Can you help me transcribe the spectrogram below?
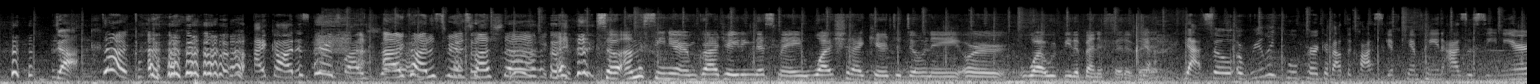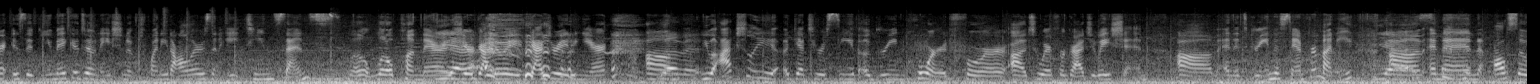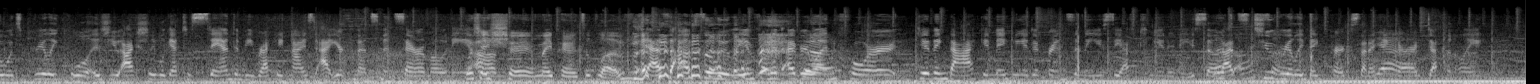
duck. Duck. I caught a spirit splash duck. I caught a spirit slash duck. so I'm a senior. I'm graduating this May. Why should I care to donate, or what would be the benefit of it? Yeah. yeah, so a really cool perk about the class gift campaign as a senior is if you make a donation of $20.18, little, little pun there, Yeah. is your graduate, graduating year, um, Love it. you actually get to receive a green cord for uh, to wear for graduation. Um, and it's green to stand for money. Yes. Um, and then also what's really cool is you actually will get to stand and be recognized at your commencement ceremony. Which I'm um, sure my parents would love. yes, absolutely, in front of everyone Yeah. for giving back and making a difference in the UCF community. So That's that's, two really big perks that I Yeah. think are definitely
